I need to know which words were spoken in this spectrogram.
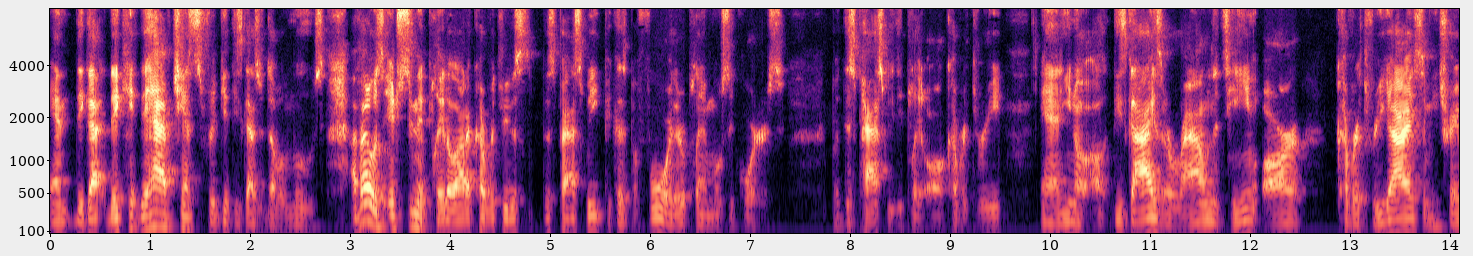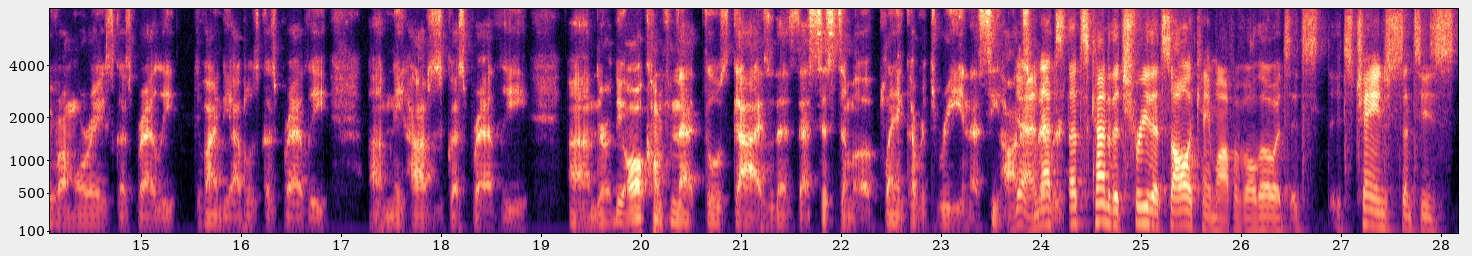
and they got they can they have chances to get these guys with double moves. I thought it was interesting they played a lot of cover three this this past week because before they were playing mostly quarters, but this past week they played all cover three. And you know these guys around the team are cover three guys. I mean Tre'von Moehrig is Gus Bradley, Divine Deablo is Gus Bradley, um, Nate Hobbs is Gus Bradley. Um, they they all come from that those guys. That's that system of playing cover three and that Seahawks. Yeah, and whatever. that's that's kind of the tree that Saleh came off of. Although it's it's it's changed since he's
